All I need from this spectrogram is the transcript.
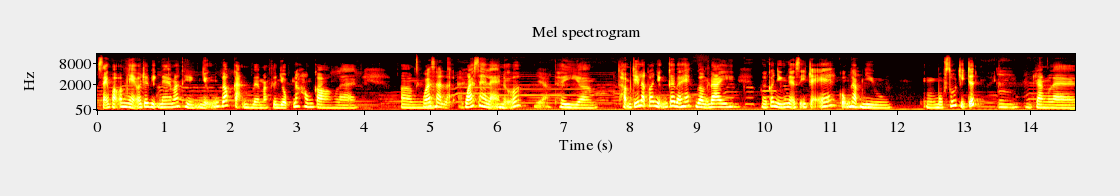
sản phẩm âm nhạc ở trên Việt Nam á, thì những góc cạnh về mặt tình dục nó không còn là ờm, quá xa lạ. quá xa lạ nữa. Dạ. Thì ờ, thậm chí là có những cái bài hát gần đây có những nghệ sĩ trẻ cũng gặp Ừ. nhiều ừ, một số chỉ trích ừ. rằng là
